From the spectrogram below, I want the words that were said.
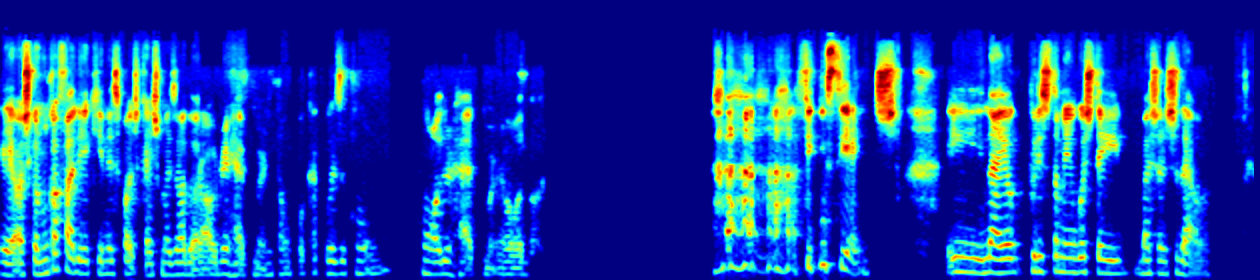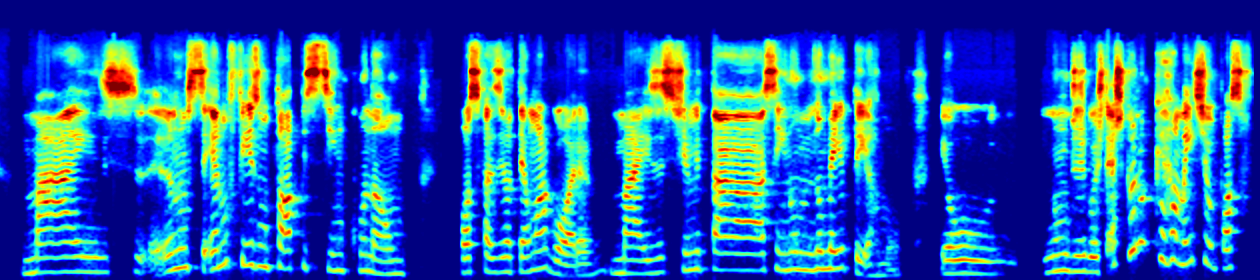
É, acho que eu nunca falei aqui nesse podcast, mas eu adoro a Audrey Hepburn. Então, qualquer coisa com, com Audrey Hepburn eu adoro. Fiquem cientes. E né, eu, por isso também eu gostei bastante dela. Mas eu não, sei, eu não fiz um top 5, não posso fazer até um agora, mas esse filme tá assim no, no meio termo. Eu não desgostei. Acho que o único que realmente eu posso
